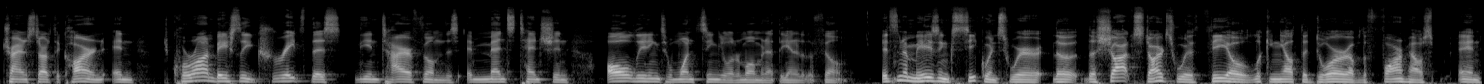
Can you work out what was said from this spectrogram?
trying to start the car. And, and Cuarón basically creates this the entire film, this immense tension, all leading to one singular moment at the end of the film. It's an amazing sequence where the the shot starts with Theo looking out the door of the farmhouse, and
